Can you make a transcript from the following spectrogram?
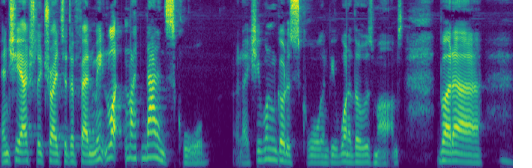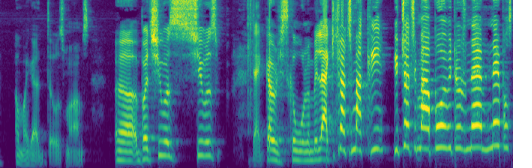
And she actually tried to defend me, like, not in school. Like she wouldn't go to school and be one of those moms. But uh oh my god, those moms. Uh but she was she was that go to school and be like, You touching my kid? You touching my boy with those damn nipples?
